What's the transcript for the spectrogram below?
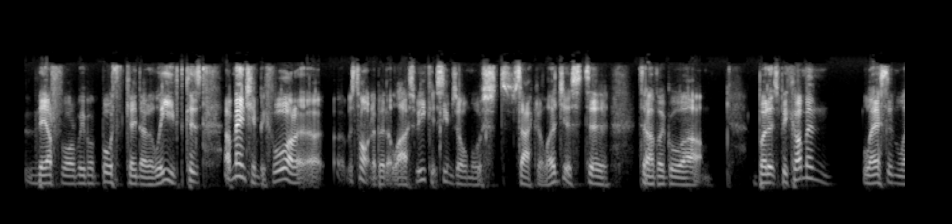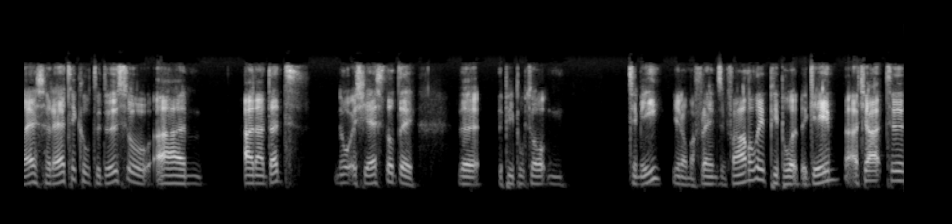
therefore we were both kind of relieved because I've mentioned before. Uh, I was talking about it last week. It seems almost sacrilegious to to have a go at him, but it's becoming less and less heretical to do so. Um, and I did notice yesterday that the people talking to me, you know, my friends and family, people at the game that I chat to,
